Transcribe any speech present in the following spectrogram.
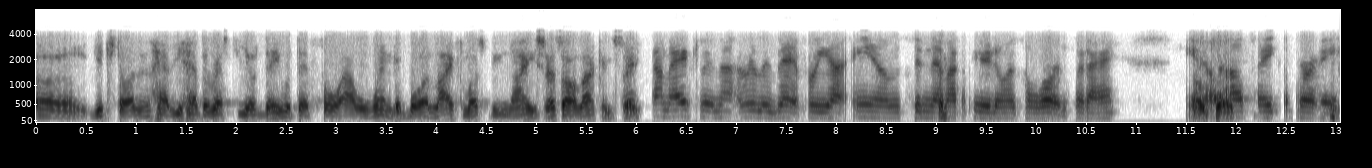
uh, get started and have you have the rest of your day with that four hour window. Boy, life must be nice. That's all I can say. I'm actually not really that free. I am sitting at my computer doing some work, but I, you okay. know, I'll take a break.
